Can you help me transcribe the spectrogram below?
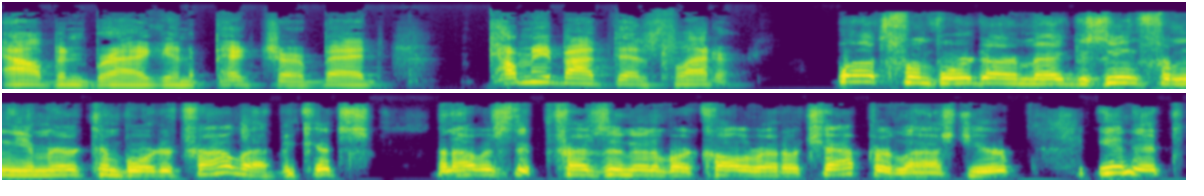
Alvin Bragg in a picture, but tell me about this letter. Well, it's from Voir Dire magazine from the American Board of Trial Advocates, and I was the president of our Colorado chapter last year. In it,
